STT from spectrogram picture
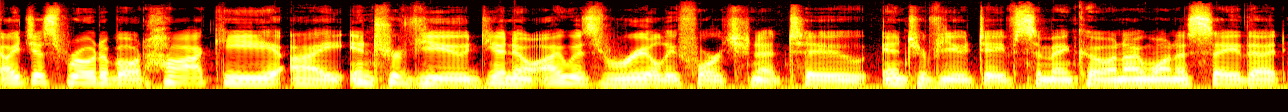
I just wrote about hockey. I interviewed. You know, I was really fortunate to interview Dave Semenko, and I want to say that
